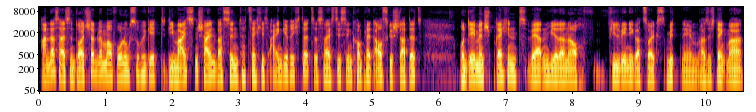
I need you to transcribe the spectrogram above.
anders als in Deutschland, wenn man auf Wohnungssuche geht. Die meisten scheinbar sind tatsächlich eingerichtet, das heißt, die sind komplett ausgestattet und dementsprechend werden wir dann auch viel weniger Zeugs mitnehmen. Also ich denke mal,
